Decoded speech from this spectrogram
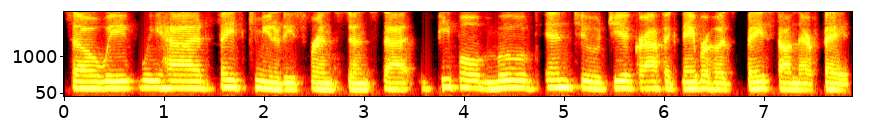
So we we had faith communities, for instance, that people moved into geographic neighborhoods based on their faith,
